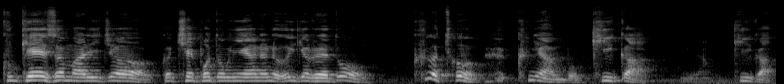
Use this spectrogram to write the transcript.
국회에서 말이죠 그 체포동의안은 의결을 해도 그것도 그냥 뭐 기가 그냥 기가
